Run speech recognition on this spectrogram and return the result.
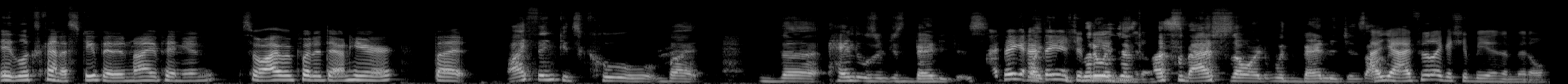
it looks kind of stupid in my opinion. So I would put it down here, but I think it's cool, but the handles are just bandages. I think I think it it's should be literally in the just middle. a smash sword with bandages. On Uh, yeah, I feel like it should be in the middle.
